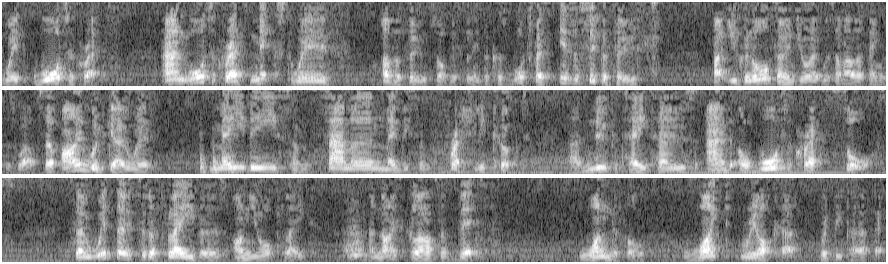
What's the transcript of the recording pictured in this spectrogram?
with watercress. And watercress mixed with other foods, obviously, because watercress is a superfood, but you can also enjoy it with some other things as well. So I would go with maybe some salmon, maybe some freshly cooked uh, new potatoes, and a watercress sauce. So with those sort of flavours on your plate, a nice glass of this wonderful white Rioja would be perfect.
